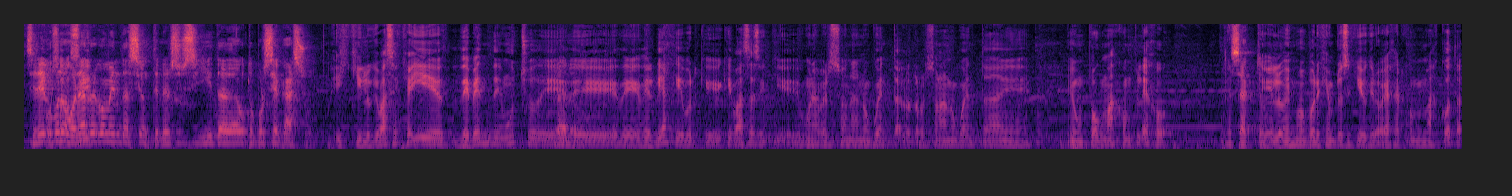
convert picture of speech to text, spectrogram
Sería como una buena así. recomendación tener su sillita de auto por si acaso. Es que lo que pasa es que ahí es- depende mucho de, Claro. de- de- del viaje, porque ¿qué pasa si es que una persona no cuenta, la otra persona no cuenta? eh, es un poco más complejo. Exacto. Eh, lo mismo, por ejemplo, si es que yo quiero viajar con mi mascota.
